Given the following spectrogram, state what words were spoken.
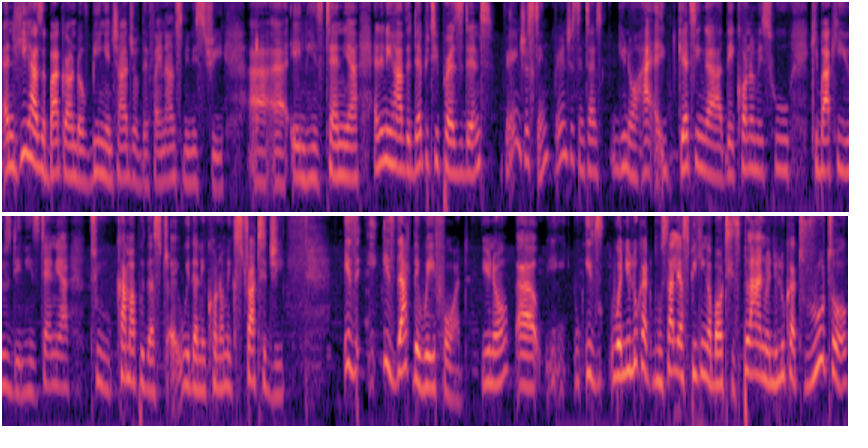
and he has a background of being in charge of the finance ministry uh, uh, in his tenure. And then you have the deputy president. Very interesting, very interesting times. You know, getting uh, the economists who Kibaki used in his tenure to come up with a with an economic strategy. Is is that the way forward? You know, uh, is when you look at Musalia speaking about his plan, when you look at Ruto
